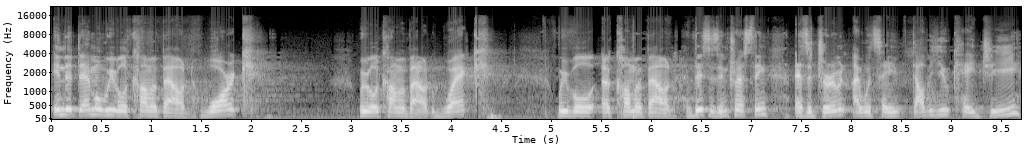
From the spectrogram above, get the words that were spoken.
In the demo, we will come about Warg, we will come about wac, we will uh, come about, this is interesting, as a German, I would say WKG,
